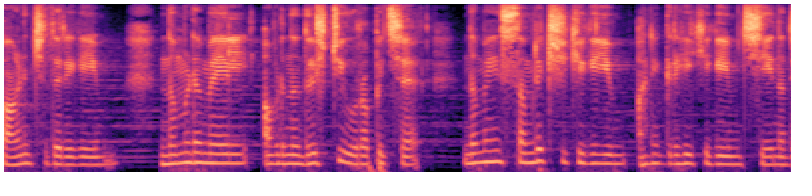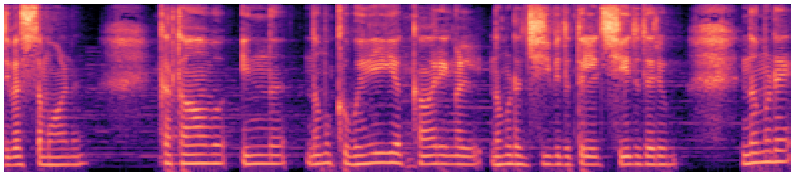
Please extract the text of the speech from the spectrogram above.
കാണിച്ചു തരികയും നമ്മുടെ മേൽ അവിടുന്ന് ദൃഷ്ടി ഉറപ്പിച്ച് നമ്മെ സംരക്ഷിക്കുകയും അനുഗ്രഹിക്കുകയും ചെയ്യുന്ന ദിവസമാണ്. കർത്താവ് ഇന്ന് നമുക്ക് വലിയ കാര്യങ്ങൾ നമ്മുടെ ജീവിതത്തിൽ ചെയ്തു തരും. നമ്മുടെ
